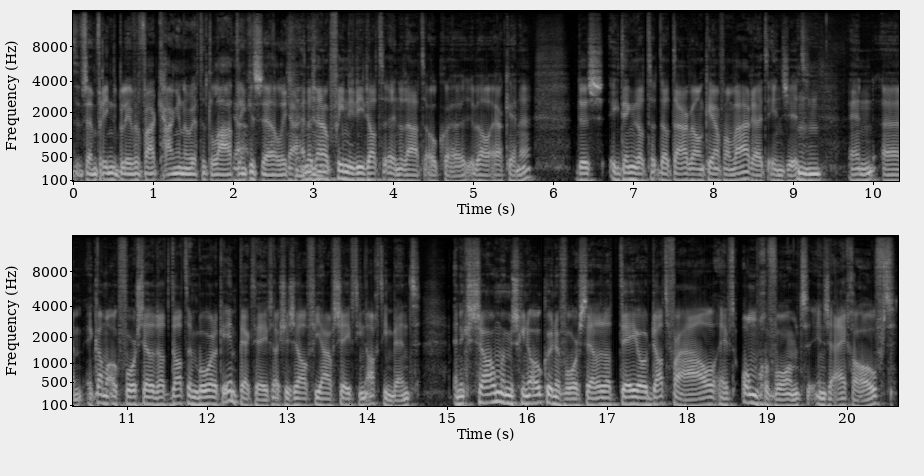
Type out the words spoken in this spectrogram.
zijn vrienden bleven vaak hangen en werd het laat Ja. en gezellig. Ja, en er zijn ook vrienden die dat inderdaad ook eh, wel erkennen. Dus ik denk dat, dat daar wel een kern van waarheid in zit. Mhm. En ehm, ik kan me ook voorstellen dat dat een behoorlijke impact heeft als je zelf een jaar of 17, 18 bent. En ik zou me misschien ook kunnen voorstellen dat Theo dat verhaal heeft omgevormd in zijn eigen hoofd.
